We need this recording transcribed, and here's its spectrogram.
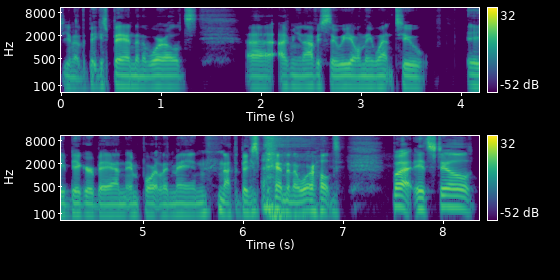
you know the biggest band in the world uh, i mean obviously we only went to a bigger band in portland maine not the biggest band in the world but it's still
